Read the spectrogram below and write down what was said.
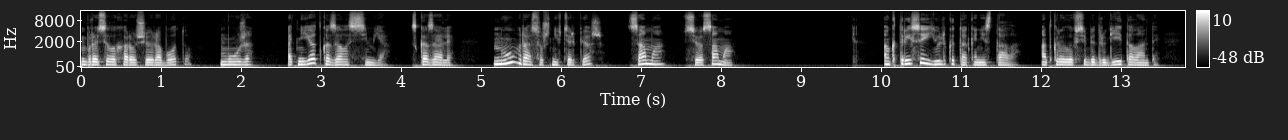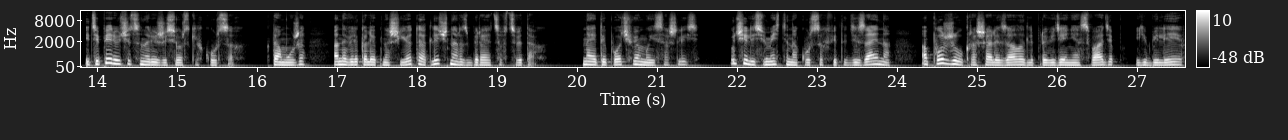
Бросила хорошую работу, мужа. От нее отказалась семья. Сказали, ну, раз уж не втерпёшь, сама, все сама. Актрисой Юлька так и не стала. Открыла в себе другие таланты и теперь учится на режиссерских курсах. К тому же она великолепно шьет и отлично разбирается в цветах. На этой почве мы и сошлись. Учились вместе на курсах фитодизайна, а позже украшали залы для проведения свадеб, юбилеев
